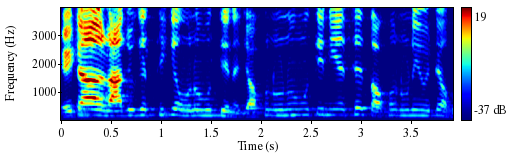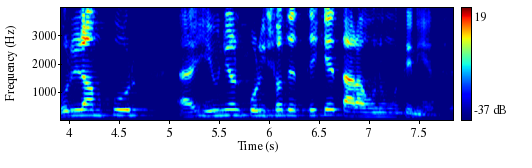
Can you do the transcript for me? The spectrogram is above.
এটা রাজুকের থেকে অনুমতি নেয়। যখন অনুমতি নিয়েছে তখন উনি ওইটা হরিরামপুর ইউনিয়ন পরিষদের থেকে তারা অনুমতি নিয়েছে।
